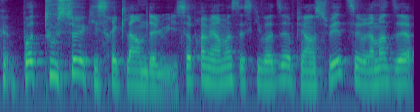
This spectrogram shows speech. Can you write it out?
pas tous ceux qui se réclament de lui. Ça, premièrement, c'est ce qu'il va dire. Puis ensuite, c'est vraiment dire...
